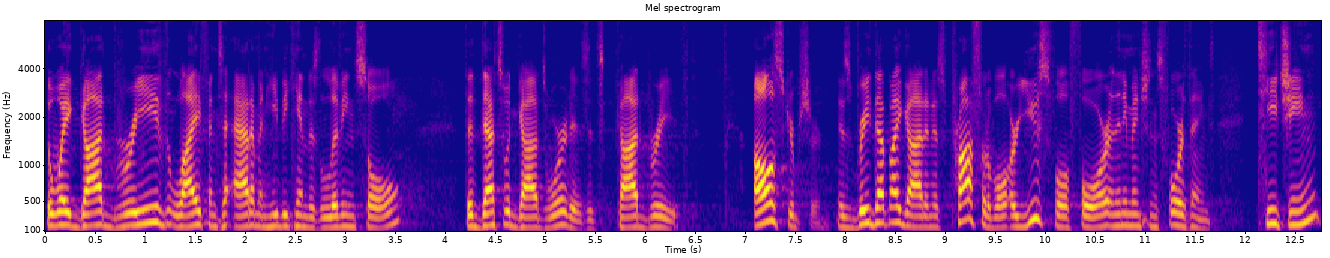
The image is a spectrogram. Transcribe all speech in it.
the way God breathed life into Adam and he became this living soul, that that's what God's word is. It's God breathed. All scripture is breathed out by God and is profitable or useful for, and then he mentions four things teaching,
